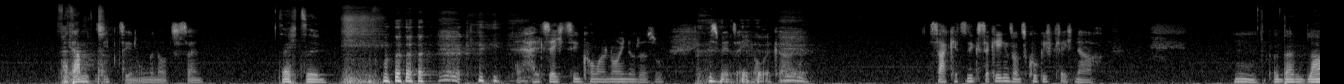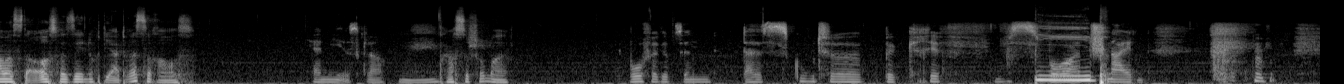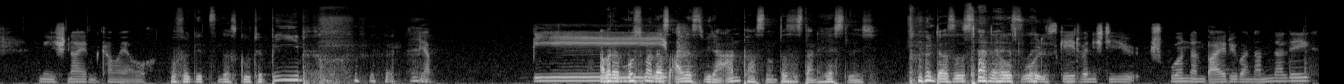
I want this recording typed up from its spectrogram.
Verdammt, Ja, 17, um genau zu sein. 16. Ja, halt 16,9 oder so. Ist mir jetzt eigentlich auch egal. Sag jetzt nichts dagegen, sonst gucke ich gleich nach. Hm, und dann laberst du aus Versehen noch die Adresse raus. Ja, nie ist klar. Hm, hast du schon mal. Wofür gibt's denn das gute Begriffswort schneiden? nee, schneiden kann man ja auch. Wofür gibt's denn das gute Beep? Ja. Piep. Aber dann muss man das alles wieder anpassen und das ist dann hässlich. das ist dann Obwohl hässlich. es geht, wenn ich die Spuren dann beide übereinander lege.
